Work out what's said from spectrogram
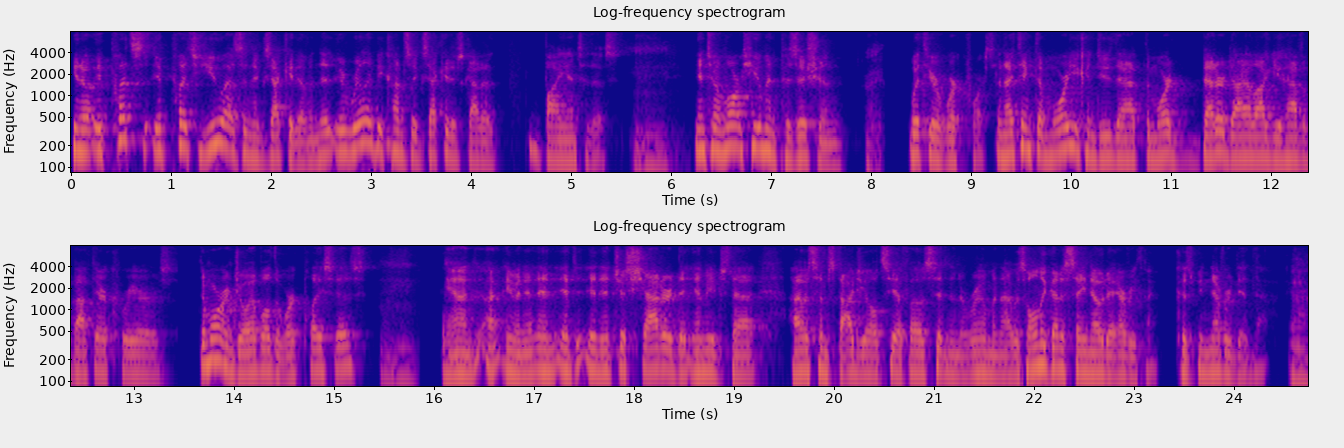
you know it puts it puts you as an executive and it really becomes executives got to buy into this mm-hmm. into a more human position right. with your workforce and i think the more you can do that the more better dialogue you have about their careers the more enjoyable the workplace is mm-hmm and uh, and, and, it, and it just shattered the image that I was some stodgy old CFO sitting in a room and I was only going to say no to everything because we never did that. Yeah.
